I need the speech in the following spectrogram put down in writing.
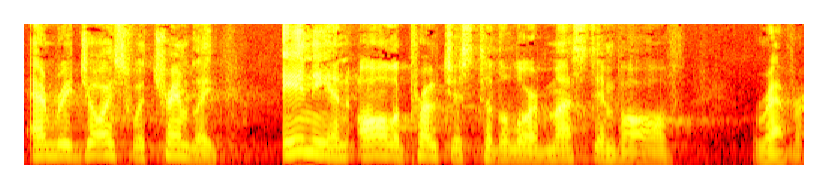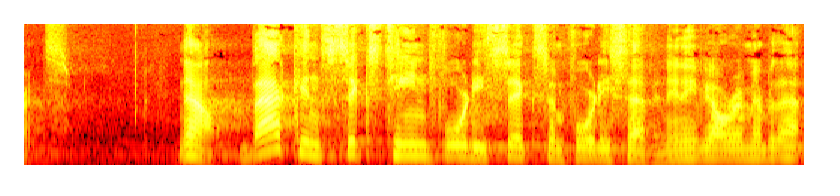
and rejoice with trembling. Any and all approaches to the Lord must involve reverence. Now, back in 1646 and 47, any of y'all remember that?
